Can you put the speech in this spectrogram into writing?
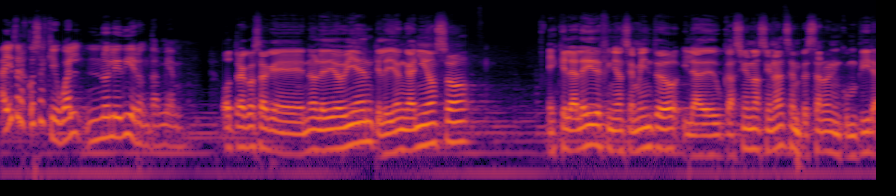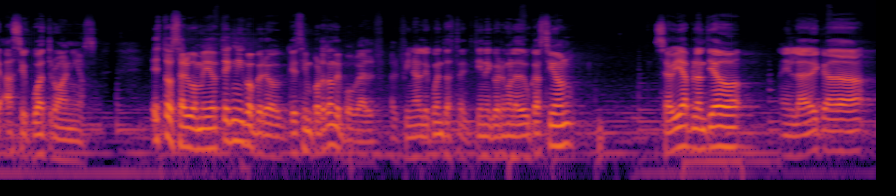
Hay otras cosas que igual no le dieron también. Otra cosa que no le dio bien, que le dio engañoso, es que la ley de financiamiento y la de educación nacional se empezaron a incumplir hace cuatro años. Esto es algo medio técnico, pero que es importante porque al, final de cuentas tiene que ver con la educación. Se había planteado en la década,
